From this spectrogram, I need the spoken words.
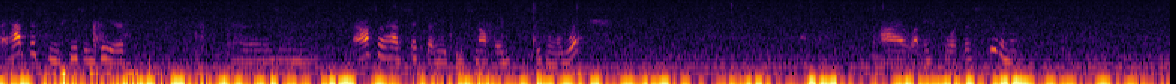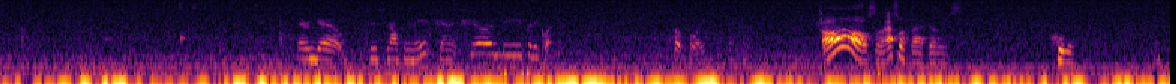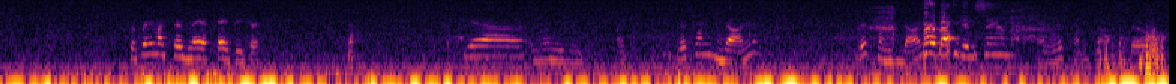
I have 15 pieces here. I also have six that need to be smelted. Speaking of which, I let me sort this evenly. There we go. Two smelting each, and it should be pretty quick. Hopefully. Oh, so that's what that does. Cool. So pretty much there's an AFK feature. yeah, and when these, like, this one's done. This one's done. Right back again, Sam. and this one's done. So,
